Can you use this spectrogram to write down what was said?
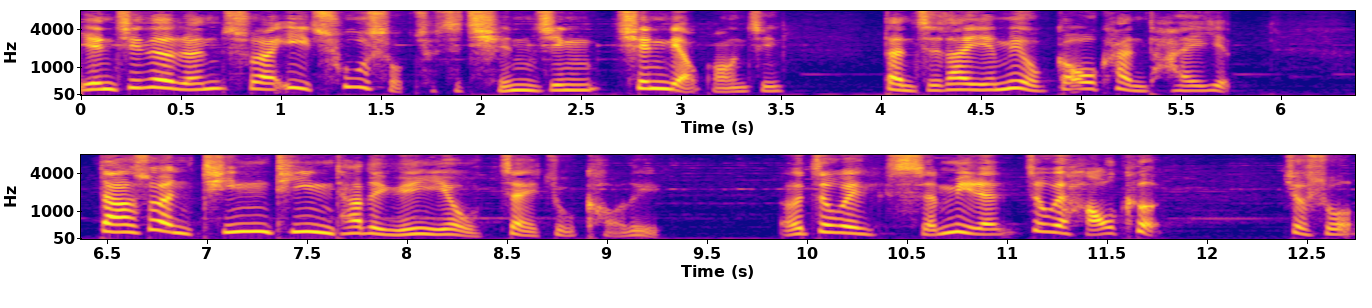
眼前的人虽然一出手就是千金千两黄金，但子泰也没有高看他一眼，打算听听他的缘由，再做考虑。而这位神秘人，这位豪客，就说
